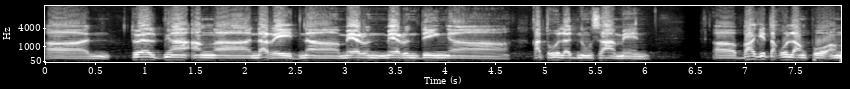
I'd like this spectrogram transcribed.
Ah, 12 nga ang ah, na-raid na meron meron ding ah, katulad nung sa amin. Ah, bakit ako lang po ang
